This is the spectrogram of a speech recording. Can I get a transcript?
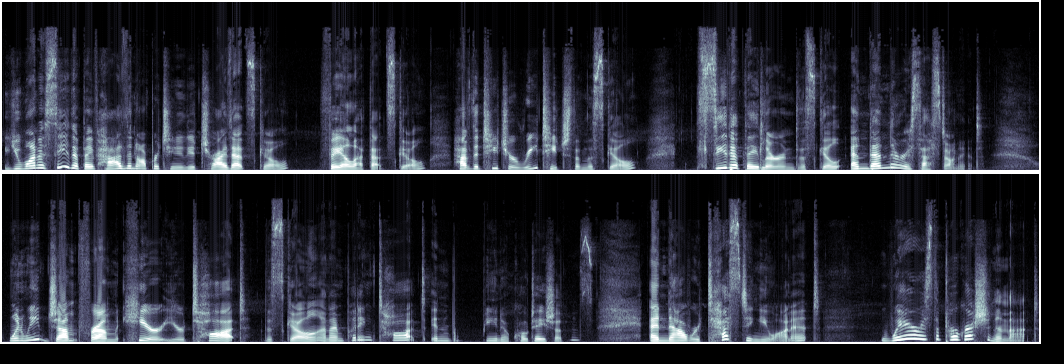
you want to see that they've had an opportunity to try that skill, fail at that skill, have the teacher reteach them the skill, see that they learned the skill, and then they're assessed on it. When we jump from here, you're taught the skill, and I'm putting taught in, you know, quotations, and now we're testing you on it. Where is the progression in that?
